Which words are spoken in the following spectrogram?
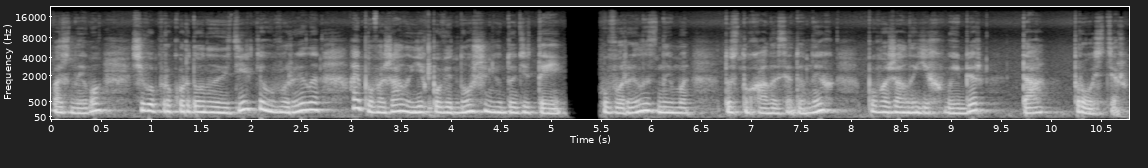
Важливо, щоб ви про кордони не тільки говорили, а й поважали їх по відношенню до дітей, говорили з ними, дослухалися до них, поважали їх вибір та простір.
